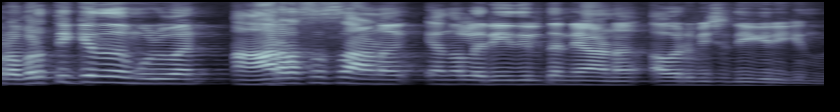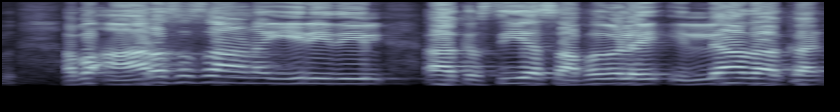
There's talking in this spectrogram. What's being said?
പ്രവർത്തിക്കുന്നത് മുഴുവൻ ആർ എസ് എസ് ആണ് എന്നുള്ള രീതിയിൽ തന്നെയാണ് അവർ വിശദീകരിക്കുന്നത്. അപ്പോൾ ആർ എസ് എസ് ആണ് ഈ രീതിയിൽ ക്രിസ്തീയ സഭകളെ ഇല്ലാതാക്കാൻ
